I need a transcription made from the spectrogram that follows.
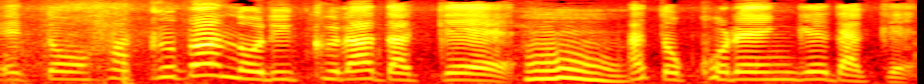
えっと白馬乗鞍岳、うん。あとコレンゲ岳。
